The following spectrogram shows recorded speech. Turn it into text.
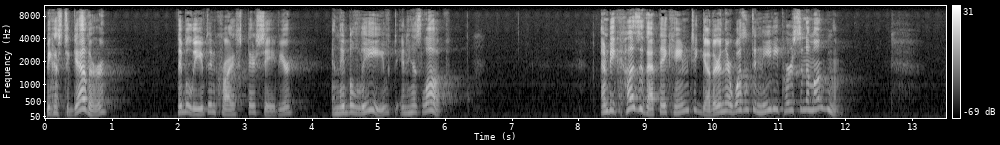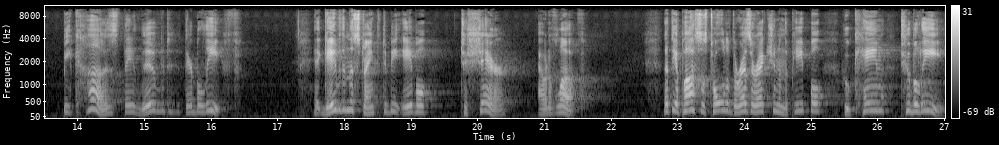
Because together, they believed in Christ, their Savior, and they believed in His love. And because of that, they came together, and there wasn't a needy person among them because they lived their belief. It gave them the strength to be able to share out of love. That the apostles told of the resurrection and the people who came to believe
